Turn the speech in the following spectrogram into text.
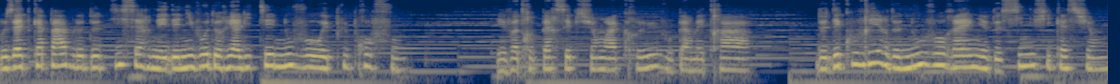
vous êtes capable de discerner des niveaux de réalité nouveaux et plus profonds. Et votre perception accrue vous permettra de découvrir de nouveaux règnes de signification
